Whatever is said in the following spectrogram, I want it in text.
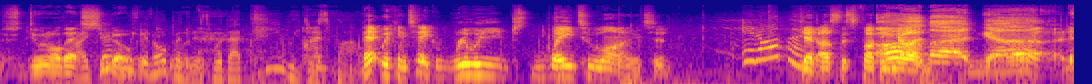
Just doing all that I pseudo. bet we can open this with that key we I just found. bet we can take really just way too long to It get us this fucking oh gun. Oh my god!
